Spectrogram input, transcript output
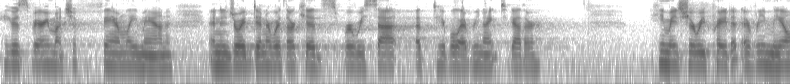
He was very much a family man and enjoyed dinner with our kids, where we sat at the table every night together. He made sure we prayed at every meal,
